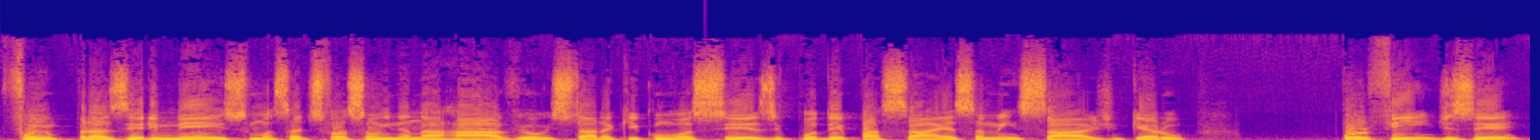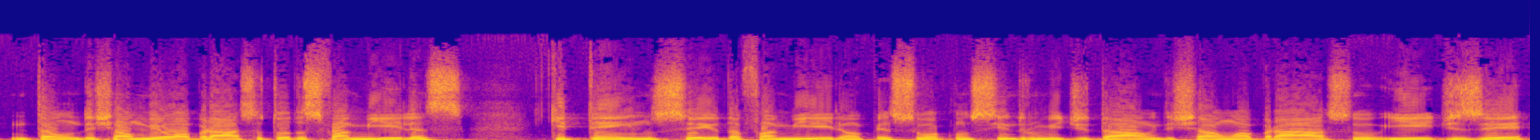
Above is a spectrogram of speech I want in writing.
Foi um prazer imenso, uma satisfação inenarrável estar aqui com vocês e poder passar essa mensagem. Quero, por fim, dizer, então, deixar o meu abraço a todas as famílias que têm no seio da família uma pessoa com síndrome de Down, deixar um abraço e dizer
